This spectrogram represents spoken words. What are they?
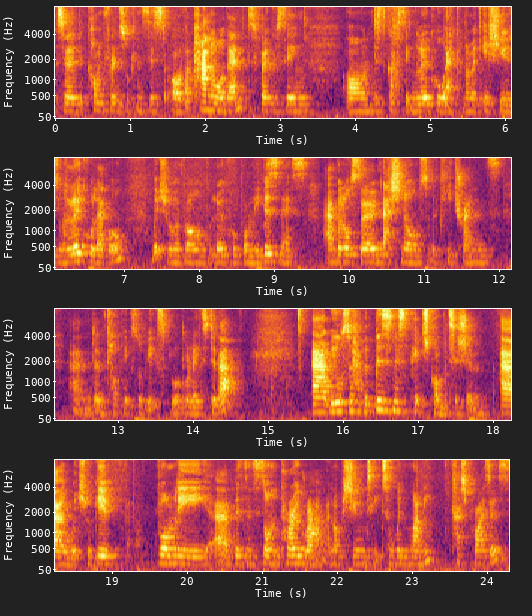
so the conference will consist of a panel event focusing on discussing local economic issues on a local level, which will involve local Bromley business, and but also national sort of key trends and, and topics will be explored related to that. Uh, we also have a business pitch competition, uh, which will give Bromley uh, businesses on the programme an opportunity to win money, cash prizes,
